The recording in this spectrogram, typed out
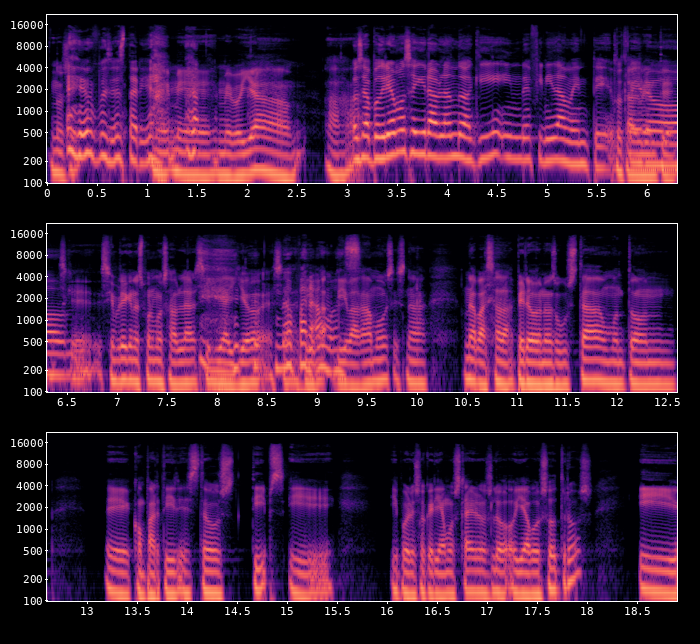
No pues ya estaría. Me, voy a, O sea, podríamos seguir hablando aquí indefinidamente. Totalmente. Es que siempre que nos ponemos a hablar, Silvia y yo, divagamos, es una, una, pasada. Pero nos gusta un montón eh, compartir estos tips y, y por eso queríamos traeroslo hoy a vosotros. Y,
